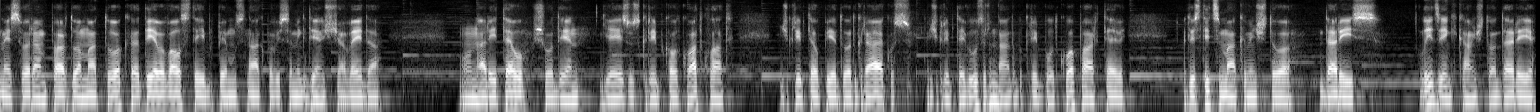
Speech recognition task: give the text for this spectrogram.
mēs varam pārdomāt to, ka Dieva valstība pie mums nāk pavisam ikdienišķā veidā. Un arī tev šodien Jēzus grib kaut ko atklāt, Viņš grib tev piedot grēkus, viņš grib tevi uzrunāt, grib būt kopā ar tevi. Bet visticamāk, ka viņš to darīs līdzīgi kā viņš to darīja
